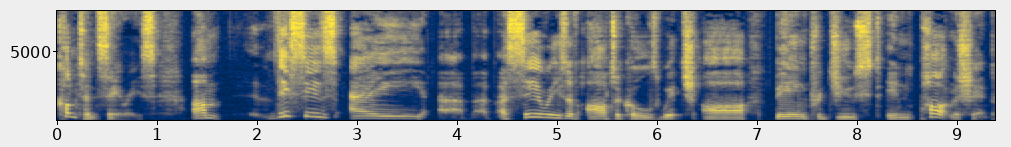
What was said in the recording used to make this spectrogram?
content series. Um, this is a a series of articles which are being produced in partnership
